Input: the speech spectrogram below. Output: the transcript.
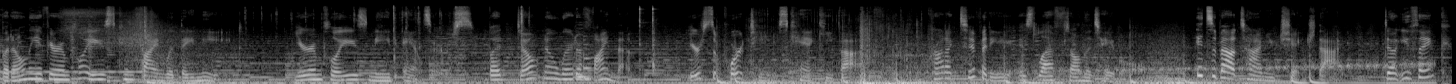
but only if your employees can find what they need. Your employees need answers, but don't know where to find them. Your support teams can't keep up. Productivity is left on the table. It's about time you change that, don't you think?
